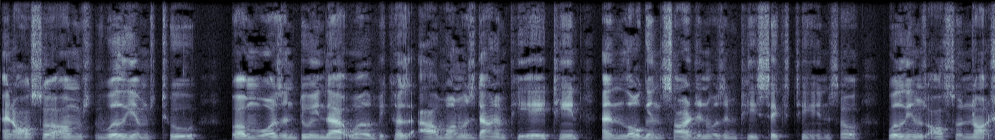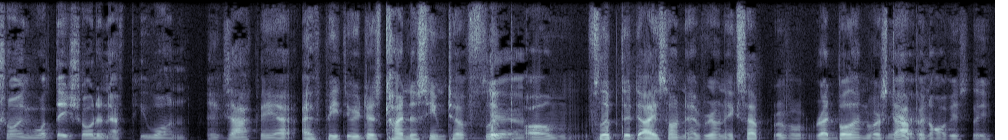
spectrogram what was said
and also um Williams too um wasn't doing that well because Albon was down in P18 and Logan Sargeant was in P16. So Williams also not showing what they showed in FP1. Exactly. Yeah, FP3 just kind of seemed to flip yeah. um flip the dice on everyone except Red Bull and Verstappen, yeah. obviously.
